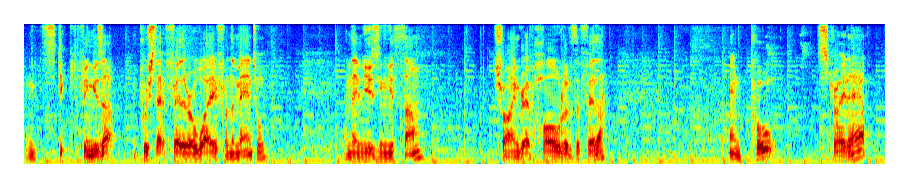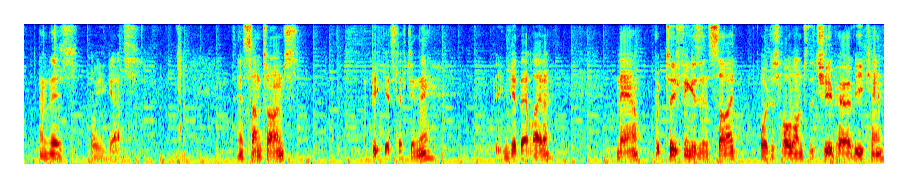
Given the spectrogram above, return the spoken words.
and stick your fingers up and push that feather away from the mantle and then using your thumb try and grab hold of the feather and pull straight out and there's all your guts. And sometimes a bit gets left in there but you can get that later. Now put two fingers inside or just hold on to the tube however you can.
